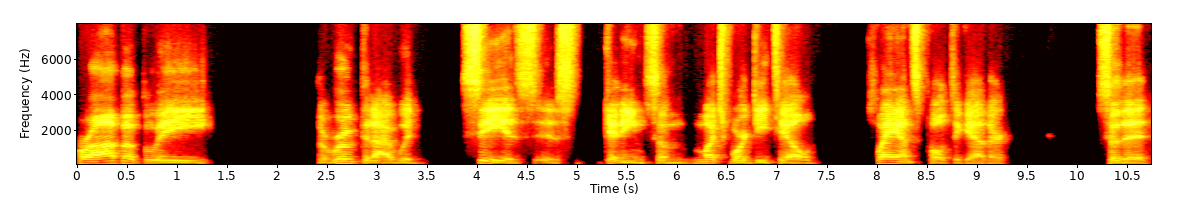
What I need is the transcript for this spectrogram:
probably the route that I would see is is getting some much more detailed plans pulled together so that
